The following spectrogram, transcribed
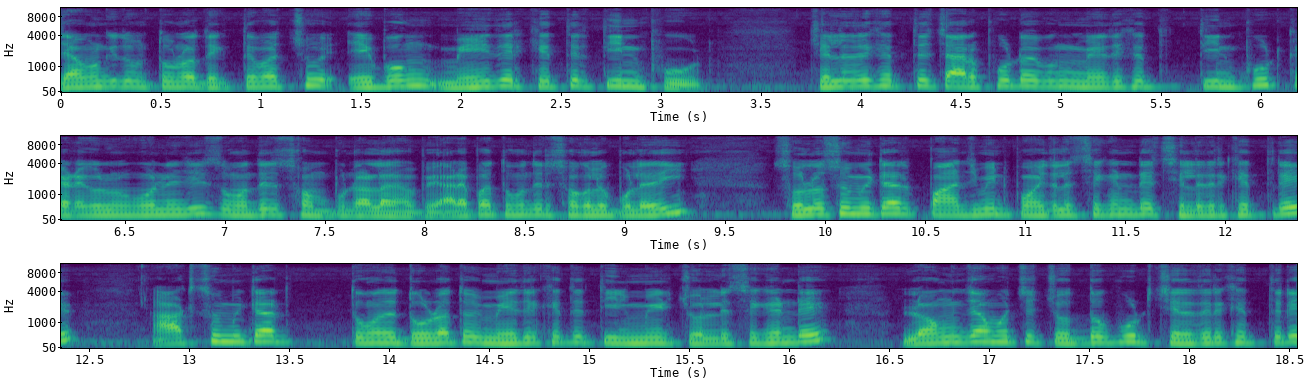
যেমন কি তোমরা দেখতে পাচ্ছ, এবং মেয়েদের ক্ষেত্রে তিন ফুট। ছেলেদের ক্ষেত্রে চার ফুট এবং মেয়েদের ক্ষেত্রে তিন ফুট ক্যাটাগরি অনুযায়ী তোমাদের সম্পূর্ণ আলাদা হবে। আর এরপর তোমাদের সকলে বলে দিই, ষোলোশো মিটার পাঁচ মিনিট পঁয়তাল্লিশ সেকেন্ডে ছেলেদের ক্ষেত্রে, আটশো মিটার তোমাদের দৌড়াতে হবে মেয়েদের ক্ষেত্রে তিন মিনিট চল্লিশ সেকেন্ডে, লং জাম্প হচ্ছে চোদ্দ ফুট ছেলেদের ক্ষেত্রে,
